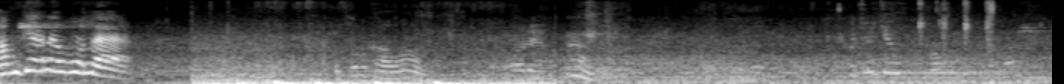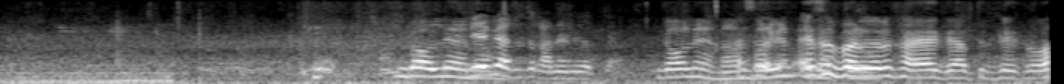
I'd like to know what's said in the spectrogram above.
हम क्या ना बोला है? उसको खाऊँगा और हाँ। कुछ कुछ ये भी अच्छा खाने नहीं लगता ऐसा बर्गर खाया गैप देखो।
